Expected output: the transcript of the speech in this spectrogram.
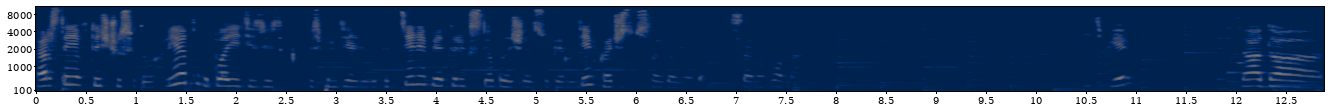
На расстоянии в тысячу световых лет на планете известной как беспредельный за пределами Беатрикс Степа начинает свой первый день в качестве слаймовода. Слаймовода. И теперь надо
